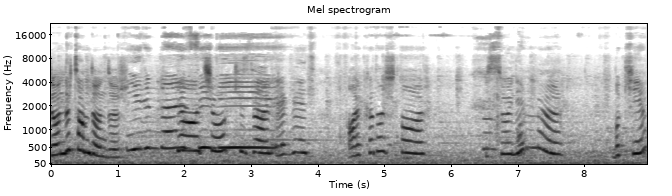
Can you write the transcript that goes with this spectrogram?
Döndür tam döndür. Yerim ben Ya çok güzel. Evet. Arkadaşlar. Bir söyleyeyim mi? Bakayım.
